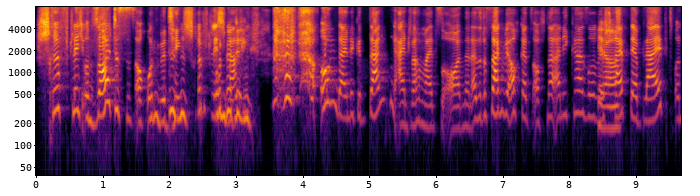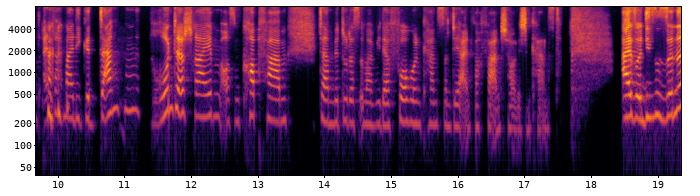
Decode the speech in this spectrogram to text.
schriftlich und solltest es auch unbedingt schriftlich unbedingt. machen, um deine Gedanken einfach mal zu ordnen. Also das sagen wir auch ganz oft, ne, Annika? So, wer ja. schreibt, der bleibt und einfach mal die Gedanken runterschreiben, aus dem Kopf haben, damit du das immer wieder vorholen kannst und dir einfach veranschaulichen kannst. Also in diesem Sinne,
